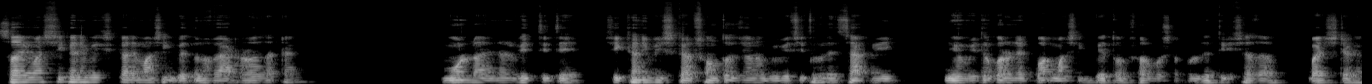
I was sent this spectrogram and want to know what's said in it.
ছয় মাস শিক্ষানবিশকালে মাসিক বেতন হবে আঠারো হাজার টাকা। মূল্যায়নের ভিত্তিতে শিক্ষানবিশকাল সন্তোষজনক বিবেচিত হলে চাকরি নিয়মিতকরণের পর মাসিক বেতন সর্বসাকুল্যে তিরিশ হাজার বাইশ টাকা।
